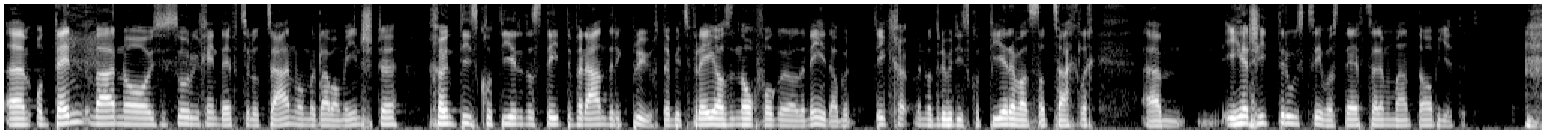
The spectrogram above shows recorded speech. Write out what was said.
Ähm, und dann wäre noch unser Sorgenkind FC Luzern, wo wir glaube am ehesten können diskutieren dass es dort eine Veränderung braucht. Ob jetzt frei als Nachfolger oder nicht, aber dort könnte man noch darüber diskutieren, was tatsächlich ähm, eher scheiter aussieht, was der FC im Moment anbietet.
